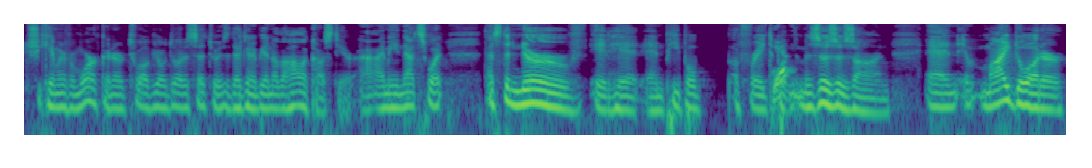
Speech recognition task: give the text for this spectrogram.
she came in from work, and her twelve year old daughter said to her, "Is there going to be another Holocaust here?" I mean, that's what that's the nerve it hit, and people afraid to yep. put the mezuzahs on. And my daughter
